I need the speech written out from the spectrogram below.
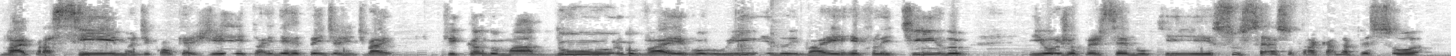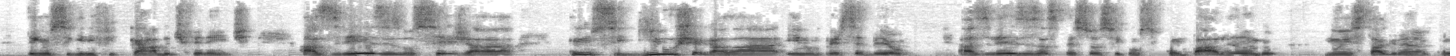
vai para cima de qualquer jeito. Aí de repente a gente vai ficando maduro, vai evoluindo e vai refletindo. E hoje eu percebo que sucesso para cada pessoa tem um significado diferente. Às vezes você já conseguiu chegar lá e não percebeu. Às vezes as pessoas ficam se comparando no Instagram com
